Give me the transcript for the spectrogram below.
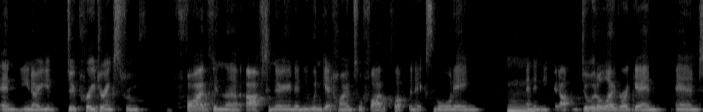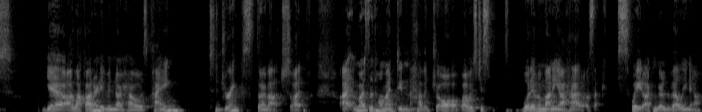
and you know, you'd do pre-drinks from five in the afternoon and you wouldn't get home till five o'clock the next morning. Mm. And then you get up and do it all over again. And yeah, I like I don't even know how I was paying to drink so much. I, I, most of the time I didn't have a job. I was just whatever money I had. I was like, sweet, I can go to the valley now.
